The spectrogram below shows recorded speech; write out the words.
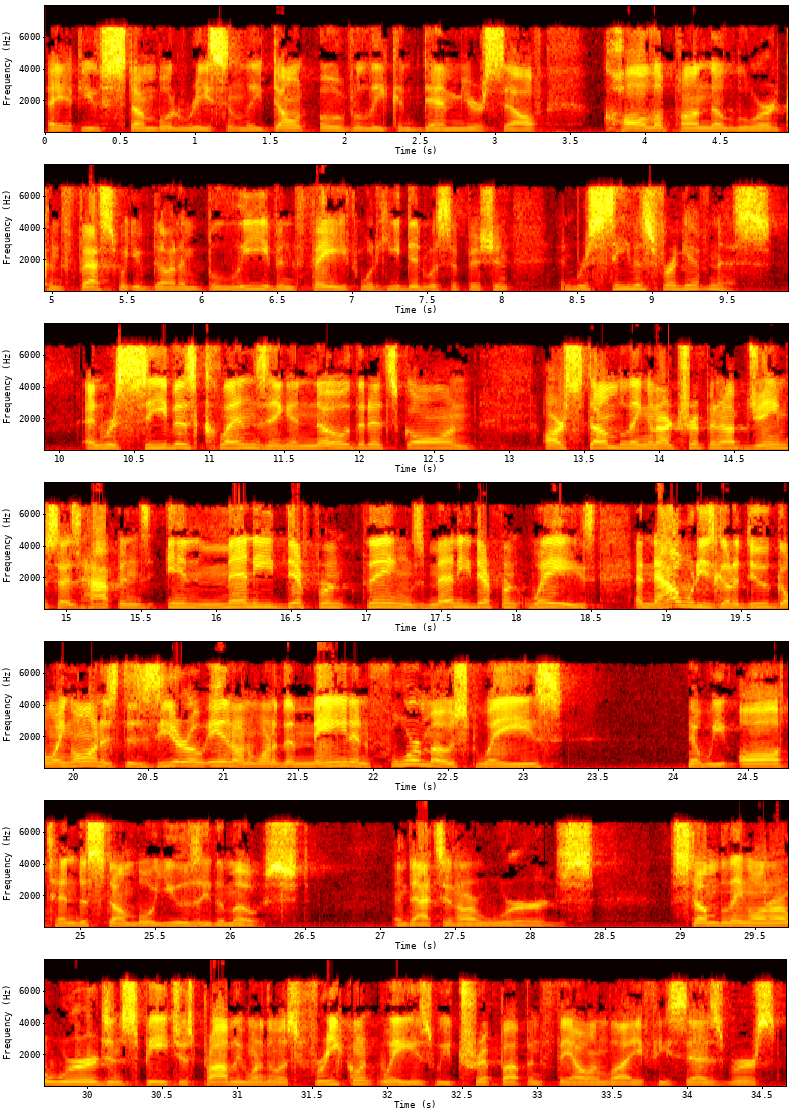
Hey, if you've stumbled recently, don't overly condemn yourself. Call upon the Lord, confess what you've done, and believe in faith what He did was sufficient, and receive His forgiveness, and receive His cleansing, and know that it's gone. Our stumbling and our tripping up, James says, happens in many different things, many different ways. And now what he's going to do going on is to zero in on one of the main and foremost ways that we all tend to stumble, usually the most. And that's in our words. Stumbling on our words and speech is probably one of the most frequent ways we trip up and fail in life. He says, verse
